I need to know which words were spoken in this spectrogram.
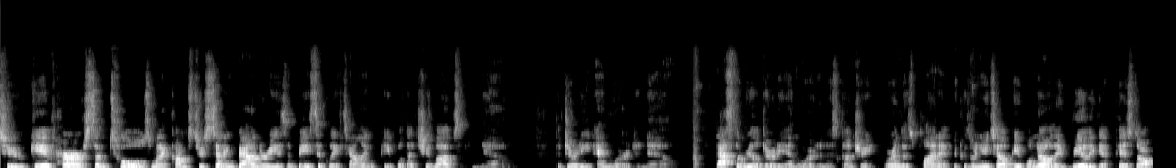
to give her some tools when it comes to setting boundaries and basically telling people that she loves no. The dirty N word, no. That's the real dirty N word in this country or in this planet because when you tell people no, they really get pissed off.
